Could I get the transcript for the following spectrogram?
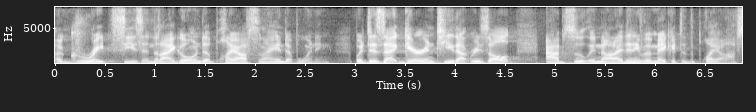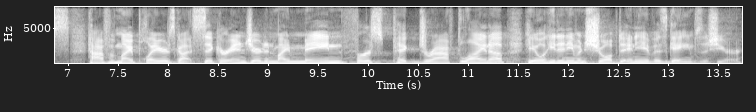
a great season, that I go into the playoffs and I end up winning. But does that guarantee that result? Absolutely not. I didn't even make it to the playoffs. Half of my players got sick or injured, and my main first pick draft lineup, he, he didn't even show up to any of his games this year.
